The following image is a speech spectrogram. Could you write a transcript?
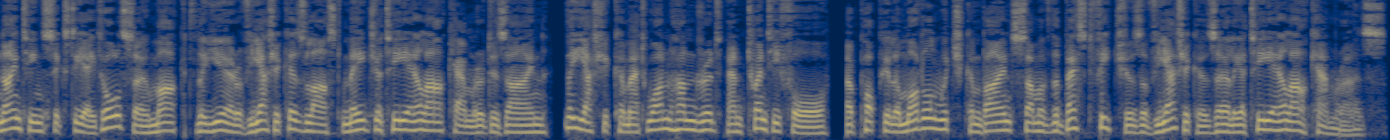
1968 also marked the year of Yashica's last major TLR camera design, the Yashica Mat 124, a popular model which combined some of the best features of Yashica's earlier TLR cameras.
